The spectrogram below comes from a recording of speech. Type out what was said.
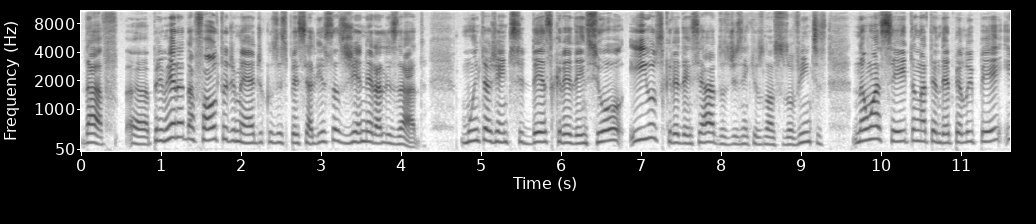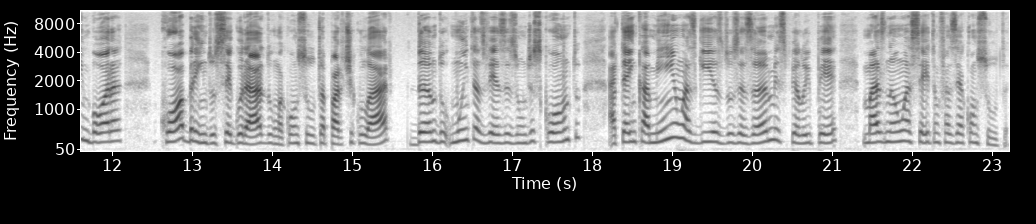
da uh, primeira da falta de médicos especialistas generalizada. Muita gente se descredenciou e os credenciados, dizem que os nossos ouvintes, não aceitam atender pelo IP, embora cobrem do segurado uma consulta particular dando muitas vezes um desconto, até encaminham as guias dos exames pelo IP, mas não aceitam fazer a consulta.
